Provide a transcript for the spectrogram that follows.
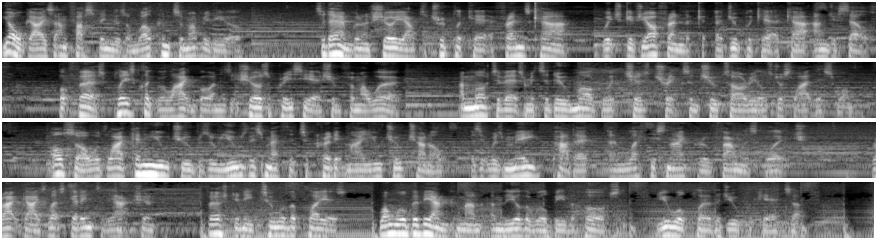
Yo guys, I'm Fast Fingers and welcome to my video. Today I'm going to show you how to triplicate a friend's car, which gives your friend a, a duplicated car and yourself. But first, please click the like button as it shows appreciation for my work and motivates me to do more glitches, tricks and tutorials just like this one. Also, I would like any YouTubers who use this method to credit my YouTube channel as it was me, Paddock and Lefty Sniper who found this glitch. Right guys, let's get into the action. First you need two other players. One will be the anchorman and the other will be the host. You will play the duplicator.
